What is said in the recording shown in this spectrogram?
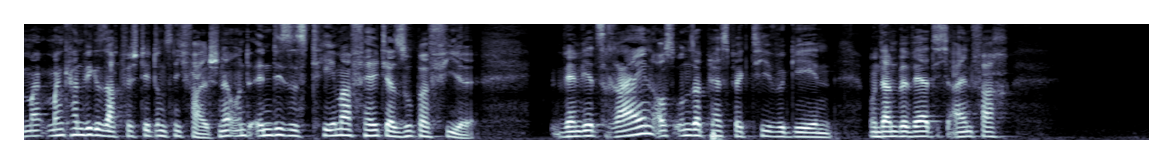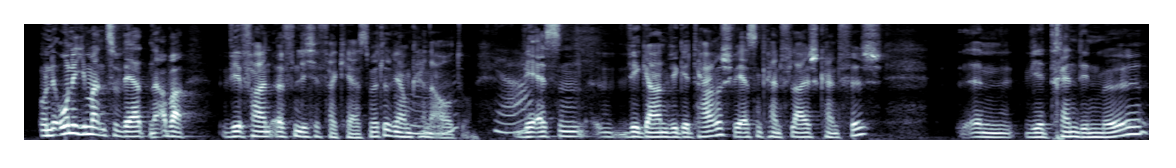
man, man kann, wie gesagt, versteht uns nicht falsch, ne? Und in dieses Thema fällt ja super viel. Wenn wir jetzt rein aus unserer Perspektive gehen und dann bewerte ich einfach, und ohne jemanden zu werten, aber wir fahren öffentliche Verkehrsmittel, wir mhm. haben kein mhm. Auto. Ja. Wir essen vegan, vegetarisch, wir essen kein Fleisch, kein Fisch. Ähm, wir trennen den Müll.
